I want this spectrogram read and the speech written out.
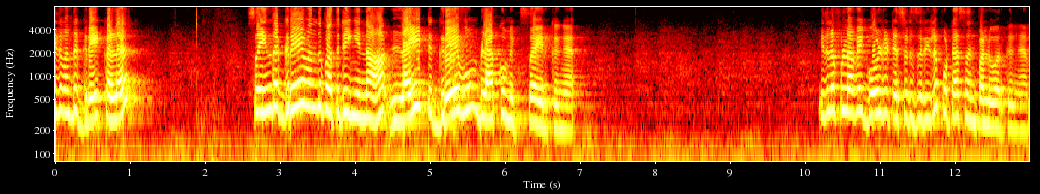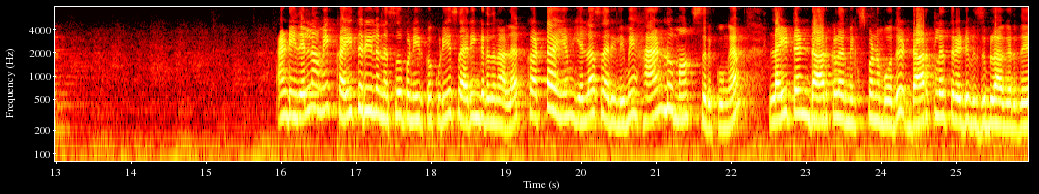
இது வந்து கிரே கலர் ஸோ இந்த கிரே வந்து பார்த்துட்டிங்கன்னா லைட் கிரேவும் பிளாக்கும் மிக்ஸ் ஆகிருக்குங்க இதில் ஃபுல்லாகவே கோல்டு டெஸ்ட் சரியில் புட்டாசன் பல்லுவா இருக்குங்க. அண்ட் இது எல்லாமே கைத்தறியில் நெசவு பண்ணியிருக்கக்கூடிய சாரிங்கிறதுனால கட்டாயம் எல்லா சாரிலையுமே ஹேண்ட்லூம் மார்க்ஸ் இருக்குங்க. Light and dark colour mix பண்ணும்போது டார்க் கலர் த்ரெட் விசிபிள் ஆகிறது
